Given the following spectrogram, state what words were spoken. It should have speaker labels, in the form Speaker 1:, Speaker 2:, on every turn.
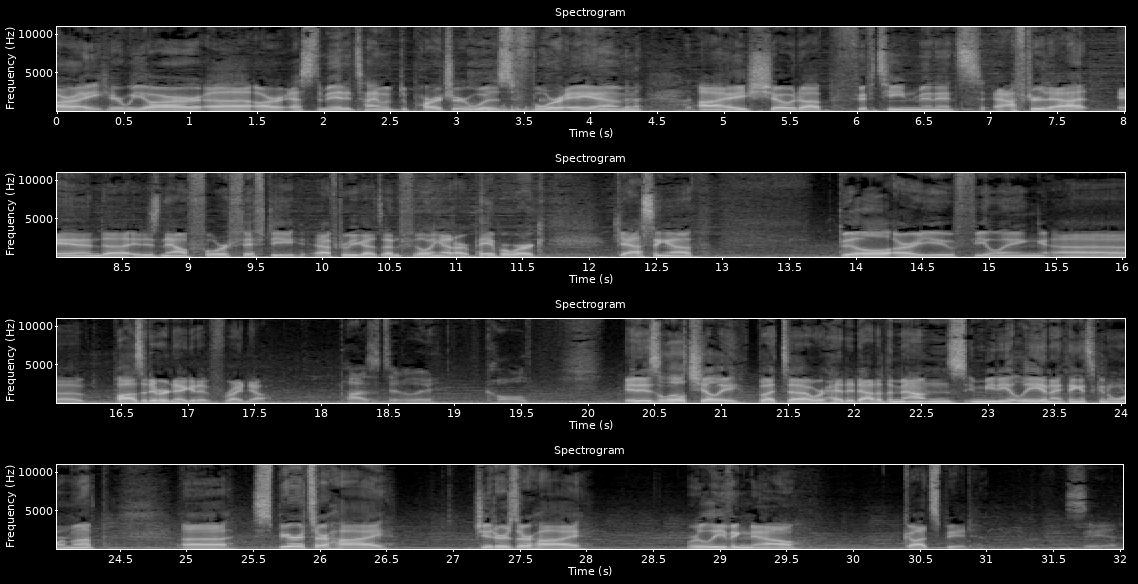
Speaker 1: All right, here we are. Uh, our estimated time of departure was 4 a.m. I showed up 15 minutes after that, and uh, it is now 4:50 after we got done filling out our paperwork, gassing up. Bill, are you feeling uh, positive or negative right now?
Speaker 2: Positively cold.
Speaker 1: It is a little chilly, but uh, we're headed out of the mountains immediately, and I think it's going to warm up. Uh, spirits are high, jitters are high. We're leaving now. Godspeed.
Speaker 2: See ya.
